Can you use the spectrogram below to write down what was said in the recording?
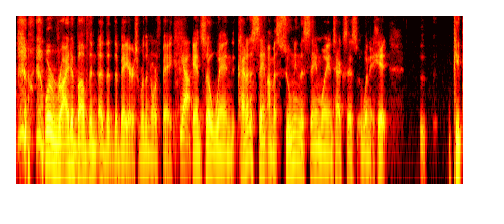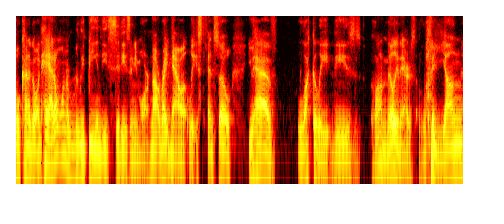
We're right above the, uh, the the bay area so we're the north bay. Yeah, and so when kind of the same i'm assuming the same way in texas when it hit people kind of going hey i don't want to really be in these cities anymore not right now at least. And so you have luckily these a lot of millionaires a lot of young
